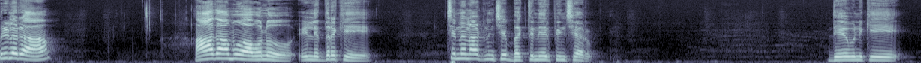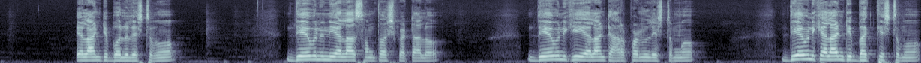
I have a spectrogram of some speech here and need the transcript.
ప్రియులరా ఆదాము అవలు వీళ్ళిద్దరికీ చిన్ననాటి నుంచి భక్తి నేర్పించారు. దేవునికి ఎలాంటి బలులు ఇష్టమో దేవునిని ఎలా సంతోషపెట్టాలో దేవునికి ఎలాంటి అర్పణలు ఇష్టమో దేవునికి ఎలాంటి భక్తి ఇష్టమో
